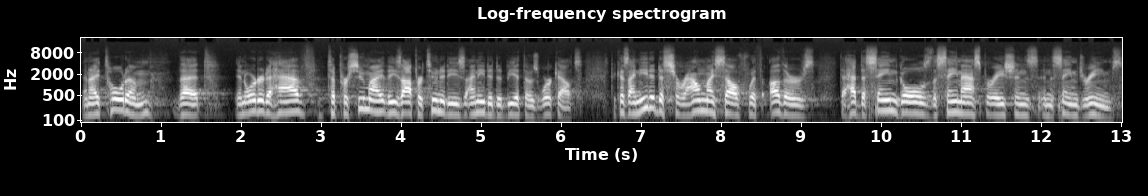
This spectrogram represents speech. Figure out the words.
And I told him that in order to have to pursue my, these opportunities i needed to be at those workouts because i needed to surround myself with others that had the same goals the same aspirations and the same dreams.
